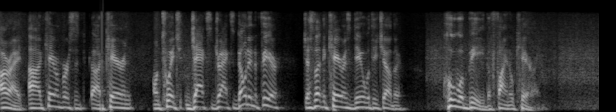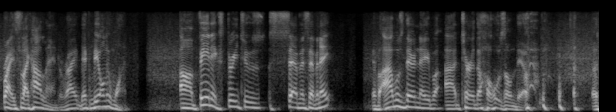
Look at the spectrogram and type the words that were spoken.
All right, uh, Karen versus uh, Karen on Twitch. Jax Drax, don't interfere. just let the Karens deal with each other. Who will be the final Karen? Right, it's like Highlander, right? There can be only one. Um, Phoenix 32778. If I was their neighbor, I'd turn the hose on them.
